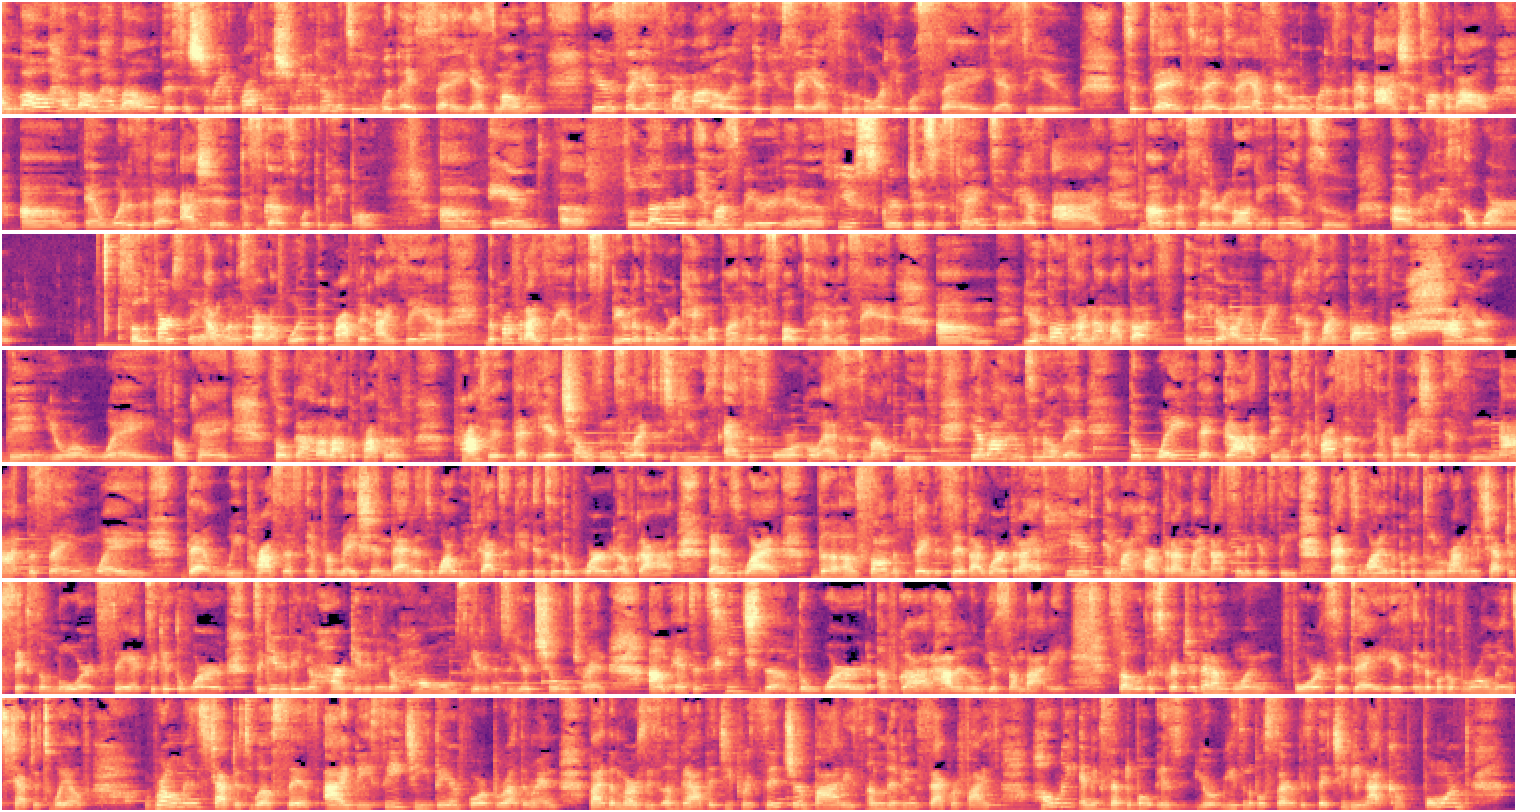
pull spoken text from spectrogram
Hello, hello, hello. This is Sharita Prophet. Prophetess Sharita coming to you with a say yes moment. Here is say yes. My motto is if you say yes to the Lord, He will say yes to you. Today, today, today, I said, Lord, what is it that I should talk about? Um, and what is it that I should discuss with the people? Um, and uh, flutter in my spirit, and a few scriptures just came to me as I um, considered logging in to uh, release a word. So, the first thing I'm going to start off with the prophet Isaiah. The prophet Isaiah, the Spirit of the Lord came upon him and spoke to him and said, um, Your thoughts are not my thoughts, and neither are your ways, because my thoughts are higher than your ways. Okay? So, God allowed the prophet of prophet that he had chosen, selected to use as his oracle, as his mouthpiece. He allowed him to know that the way that God thinks and processes information is not the same way that we process information. That is why we've got to get into the Word of God. That is why the uh, psalmist David said, Thy word that I have hid in my heart that I might not sin against thee. That's why in the book of Deuteronomy, chapter 6, the Lord said to get the Word, to get it in your heart, get it in your homes, get it into your children, um, and to teach them the Word of God. Hallelujah, somebody. So, the scripture that I'm going for today is in the book of Romans, chapter 12. Romans chapter 12 says, I beseech ye, therefore, brethren, by the mercies of God, that ye present your bodies a living sacrifice, holy and acceptable is your reasonable service, that ye be not conformed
